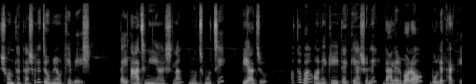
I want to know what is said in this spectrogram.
সন্ধ্যাটা আসলে জমে ওঠে বেশ। তাই আজ নিয়ে আসলাম মুচমুচে পেঁয়াজু অথবা অনেকে এটাকে আসলে ডালের বড়াও বলে থাকে।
